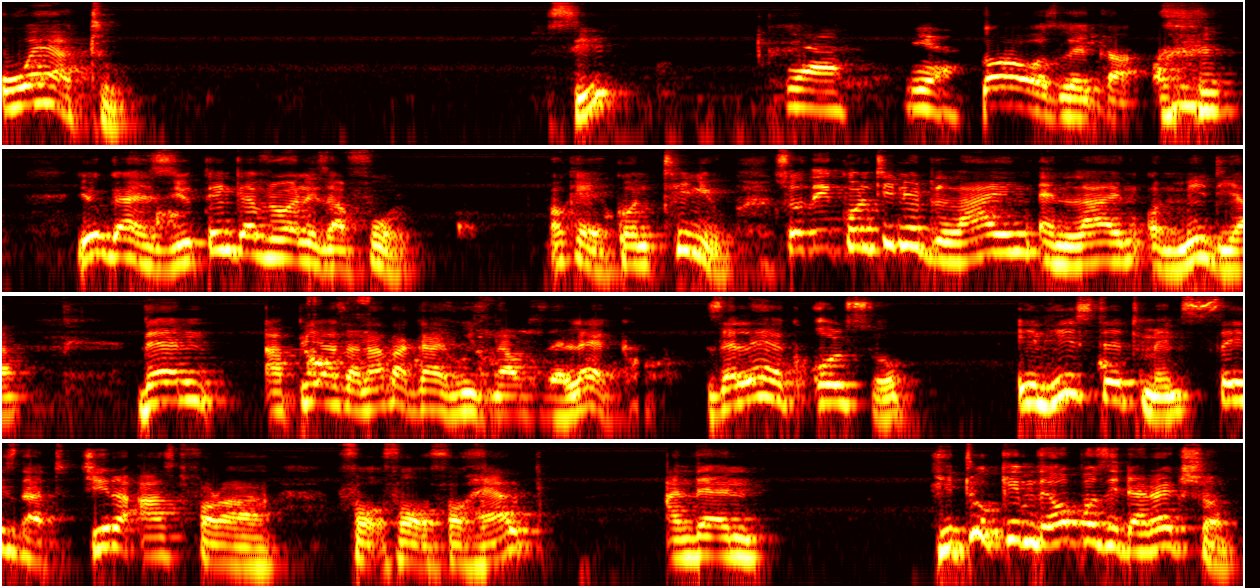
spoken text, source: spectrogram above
Where to? See? Yeah, yeah. So I was like, uh, you guys, you think everyone is a fool. Okay, continue. So they continued lying and lying on media. Then appears another guy who is now Zeleck. Zeleck also, in his statement, says that Chira asked for, a, for, for, for help, and then he took him the opposite direction.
